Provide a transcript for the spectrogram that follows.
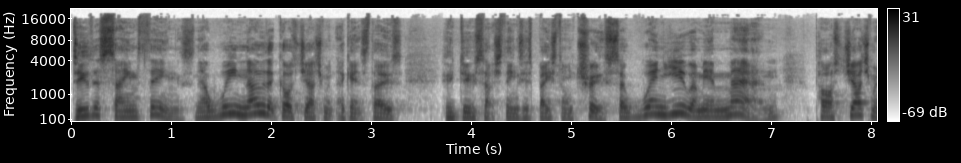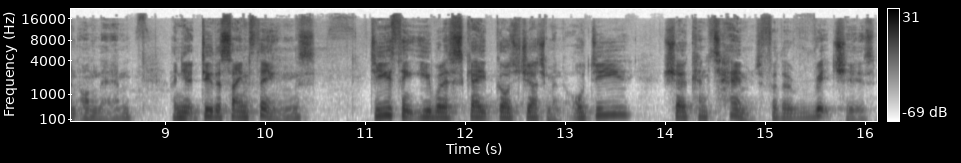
do the same things. Now, we know that God's judgment against those who do such things is based on truth. So when you, a mere man, pass judgment on them and yet do the same things, do you think you will escape God's judgment? Or do you show contempt for the riches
